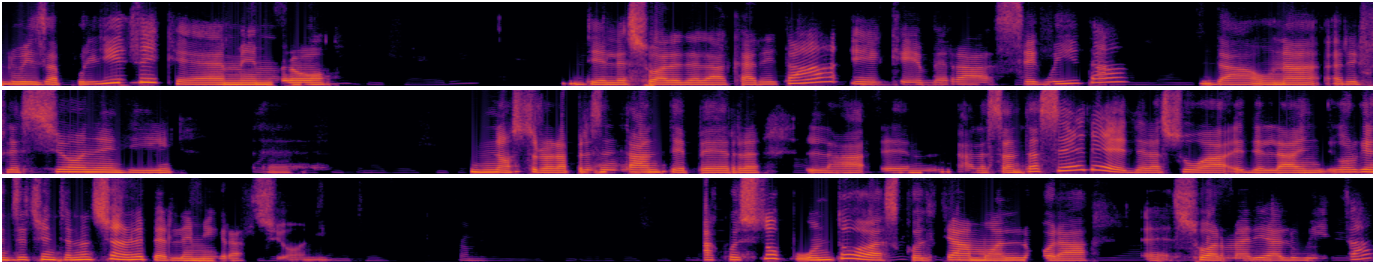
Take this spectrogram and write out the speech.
Luisa Puglisi, che è membro delle Suore della Carità e che verrà seguita da una riflessione di eh, nostro rappresentante per la, ehm, alla Santa Sede e della sua dell'Organizzazione Internazionale per le Migrazioni. A questo punto ascoltiamo allora eh, Suor Maria Luisa,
